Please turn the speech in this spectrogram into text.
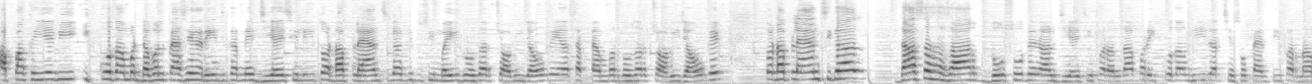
ਆਪਾਂ ਕਹੀਏ ਵੀ ਇੱਕੋ ਦਮ ਡਬਲ ਪੈਸੇ ਅਰੇਂਜ ਕਰਨੇ GIC ਲਈ। ਤੁਹਾਡਾ ਪਲਾਨ ਸੀਗਾ ਕਿ ਤੁਸੀਂ ਮਈ 2024 ਜਾਓਗੇ ਜਾਂ ਸਪਟੈਂਬਰ 2024 ਜਾਓਗੇ। ਤੁਹਾਡਾ ਪਲਾਨ ਸੀਗਾ 10200 ਦੇ ਨਾਲ GIC ਭਰਨ ਦਾ, ਪਰ ਇੱਕੋ ਦਮ 20635 ਭਰਨਾ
